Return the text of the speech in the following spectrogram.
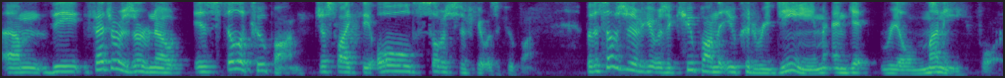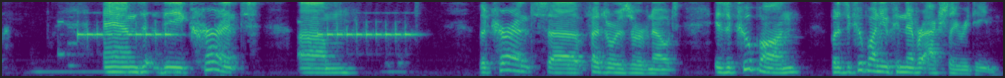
Um, the Federal Reserve note is still a coupon, just like the old silver certificate was a coupon. But the silver certificate was a coupon that you could redeem and get real money for. And the current um, the current uh, Federal Reserve note is a coupon but it's a coupon you can never actually redeem.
